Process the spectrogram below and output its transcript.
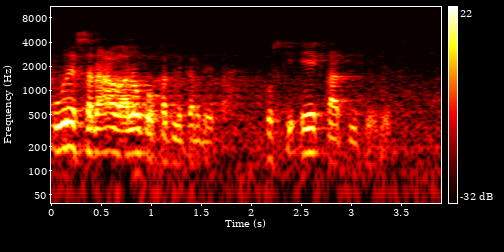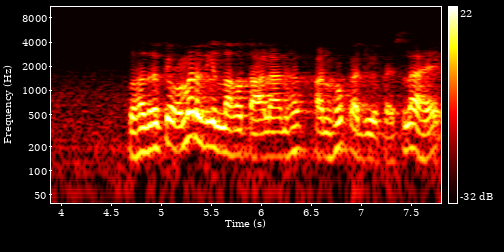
پورے صنع والوں کو قتل کر دیتا۔ اس کی ایک قاتل کی وجہ سے۔ تو حضرت عمر رضی اللہ تعالیٰ عنہ کا جو فیصلہ ہے،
